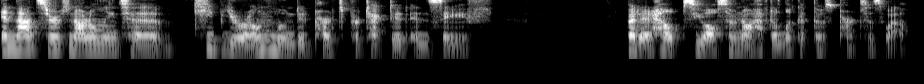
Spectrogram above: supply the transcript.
And that serves not only to keep your own wounded parts protected and safe, but it helps you also not have to look at those parts as well.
